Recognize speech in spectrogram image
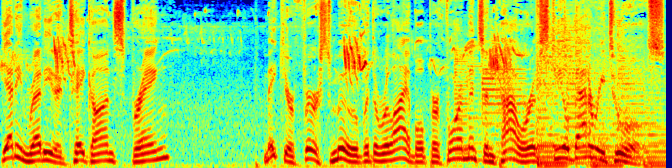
Getting ready to take on spring? Make your first move with the reliable performance and power of STIHL battery tools.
